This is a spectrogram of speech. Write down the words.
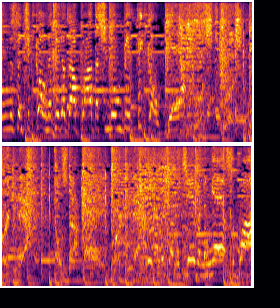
속눈썹 찍고 나 들여다봐 다시 눈빛 비고 yeah 이런 거 좀있지 원능해 어서 와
